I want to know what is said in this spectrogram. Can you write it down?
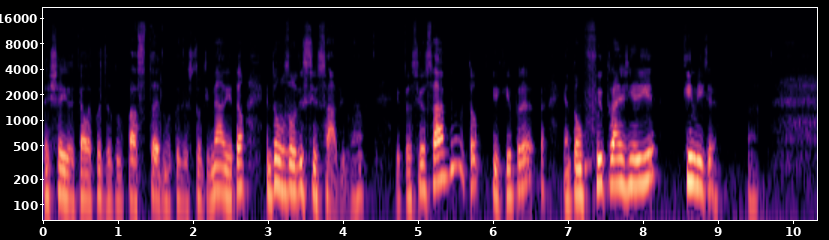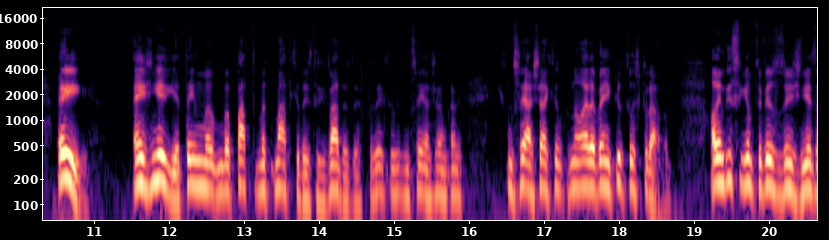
Achei aquela coisa do Pasteur uma coisa extraordinária, então, então resolvi ser sábio. É? E para ser sábio, então, aqui para, então fui para a engenharia química. É? Aí, a engenharia tem uma, uma parte matemática das derivadas das coisas que eu comecei a achar um bocado. Comecei a achar aquilo que não era bem aquilo que eu esperava. Além disso, iam muitas vezes os engenheiros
